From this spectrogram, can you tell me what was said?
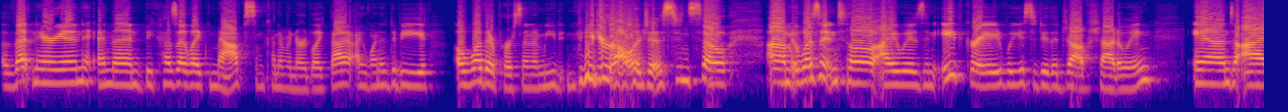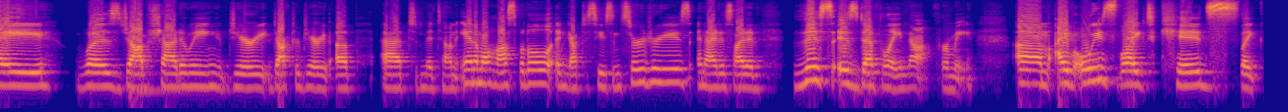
a veterinarian, and then because I like maps, I'm kind of a nerd like that. I wanted to be a weather person, a meteorologist, and so um, it wasn't until I was in eighth grade we used to do the job shadowing, and I was job shadowing Jerry, Dr. Jerry up at Midtown Animal Hospital and got to see some surgeries. And I decided this is definitely not for me. Um, I've always liked kids, like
